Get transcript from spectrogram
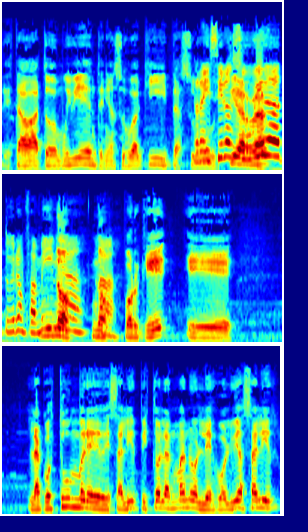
estaba todo muy bien, tenían sus vaquitas, su ¿Rehicieron su vida? ¿Tuvieron familia? No, no, Ah. porque eh, la costumbre de salir pistola en mano les volvió a salir.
